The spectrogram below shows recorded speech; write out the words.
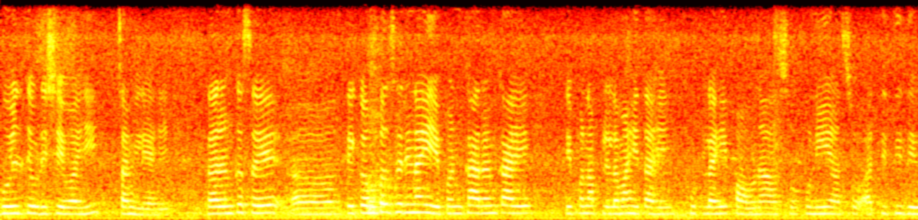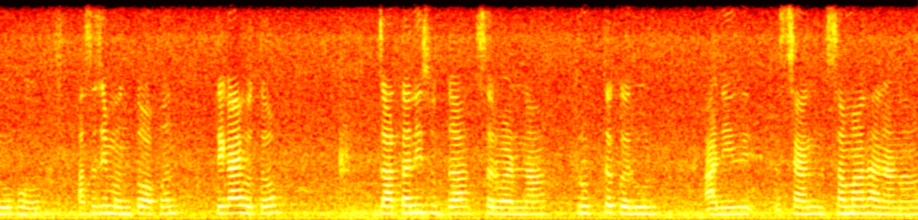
होईल तेवढी सेवा ही चांगली आहे. कारण कसं आहे ते कंपल्सरी नाही आहे पण कारण काय आहे ते पण आपल्याला माहीत आहे. कुठलाही पाहुणा असो कुणीही असो अतिथी देवो भव असं जे म्हणतो आपण ते काय होतं जाताना सुद्धा सर्वांना तृप्त करून आणि शान समाधानानं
